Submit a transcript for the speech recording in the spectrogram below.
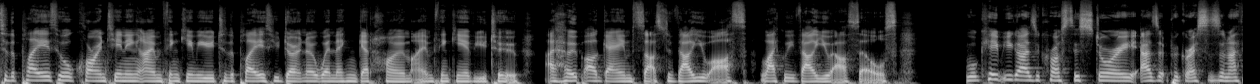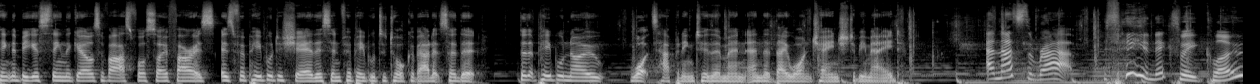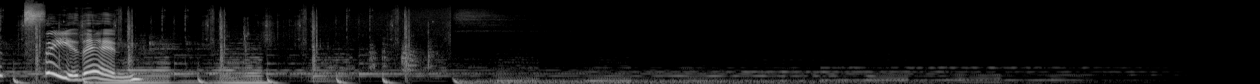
To the players who are quarantining, I am thinking of you. To the players who don't know when they can get home, I am thinking of you too. I hope our game starts to value us like we value ourselves. We'll keep you guys across this story as it progresses. And I think the biggest thing the girls have asked for so far is is for people to share this and for people to talk about it so that so that people know what's happening to them and, and that they want change to be made. And that's the wrap. See you next week, Chloe. See you then.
